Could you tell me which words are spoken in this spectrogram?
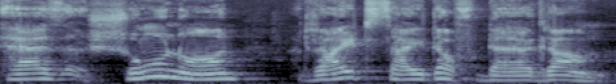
as shown on right side of diagram.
